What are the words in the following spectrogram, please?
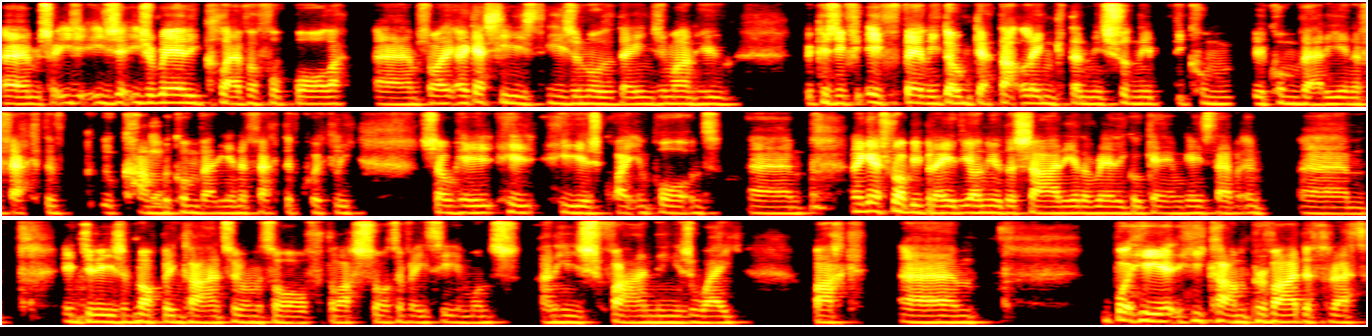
um, so he's, he's, he's a really clever footballer. Um, so I, I, guess he's he's another danger man who, because if if they don't get that link, then they suddenly become become very ineffective. Can become very ineffective quickly. So he he, he is quite important. Um, and I guess Robbie Brady on the other side, he had a really good game against Everton. Um, injuries have not been kind to him at all for the last sort of eighteen months, and he's finding his way back. Um, but he he can provide a threat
